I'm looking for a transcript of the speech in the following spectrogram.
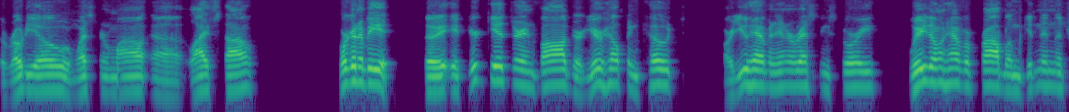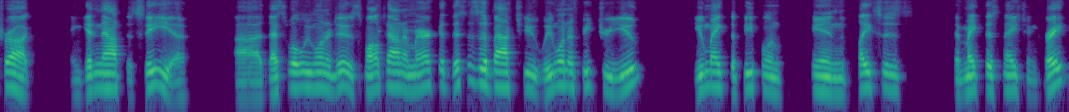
the rodeo and Western wild uh, lifestyle. We're going to be. So if your kids are involved, or you're helping coach, or you have an interesting story, we don't have a problem getting in the truck and getting out to see you. Uh, that's what we want to do. Small town America. This is about you. We want to feature you. You make the people in in places that make this nation great.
